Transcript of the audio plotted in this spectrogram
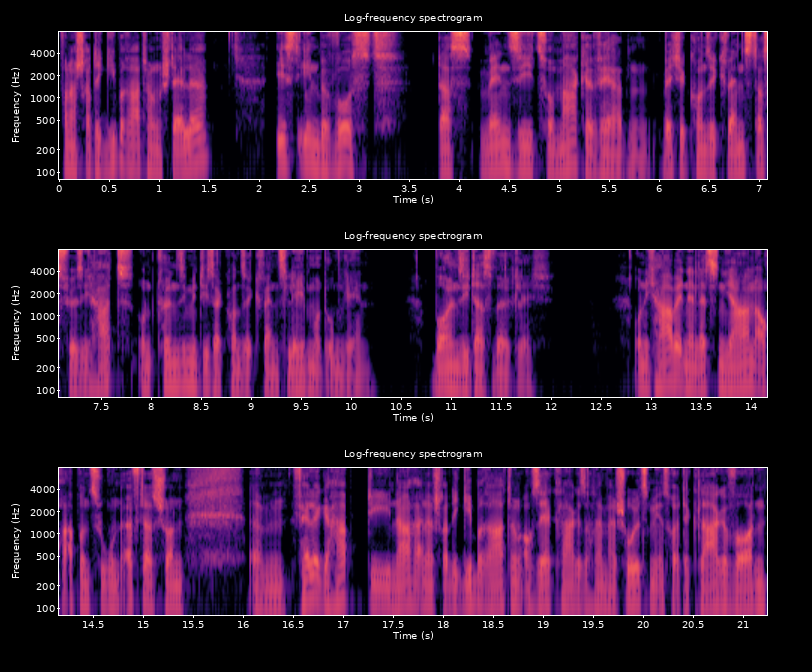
von einer Strategieberatung stelle, ist Ihnen bewusst, dass wenn Sie zur Marke werden, welche Konsequenz das für Sie hat und können Sie mit dieser Konsequenz leben und umgehen? Wollen Sie das wirklich? Und ich habe in den letzten Jahren auch ab und zu und öfters schon ähm, Fälle gehabt, die nach einer Strategieberatung auch sehr klar gesagt haben, Herr Schulz, mir ist heute klar geworden,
